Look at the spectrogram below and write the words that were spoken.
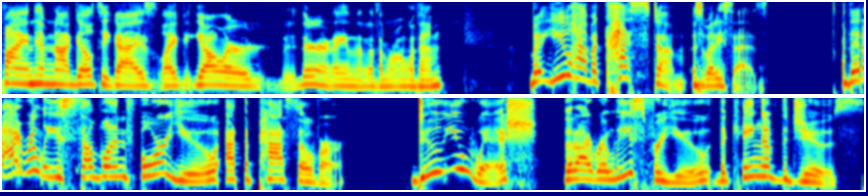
find him not guilty, guys. Like, y'all are, there ain't nothing wrong with him. But you have a custom, is what he says, that I release someone for you at the Passover. Do you wish that I release for you the king of the Jews?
